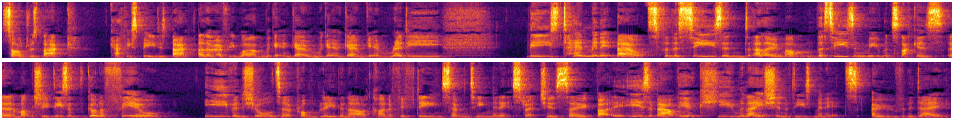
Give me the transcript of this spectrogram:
Sandra's back. Kathy Speed is back. Hello, everyone. We're getting going. We're getting going. We're getting ready. These 10 minute bouts for the seasoned, hello, mum, the seasoned movement snackers uh, amongst you, these are going to feel even shorter probably than our kind of 15 17 minute stretches so but it is about the accumulation of these minutes over the day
